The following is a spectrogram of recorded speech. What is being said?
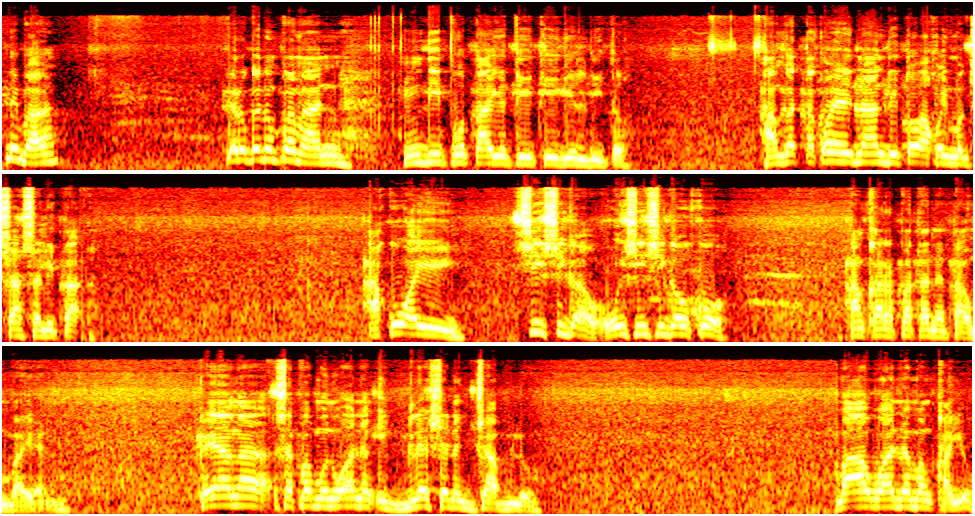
Di ba? Pero ganun pa man, hindi po tayo titigil dito. Hanggat ako ay nandito, ako'y magsasalita. Ako ay sisigaw o isisigaw ko ang karapatan ng taong bayan. Kaya nga sa pamunuan ng Iglesia ng Diablo, maawa naman kayo.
